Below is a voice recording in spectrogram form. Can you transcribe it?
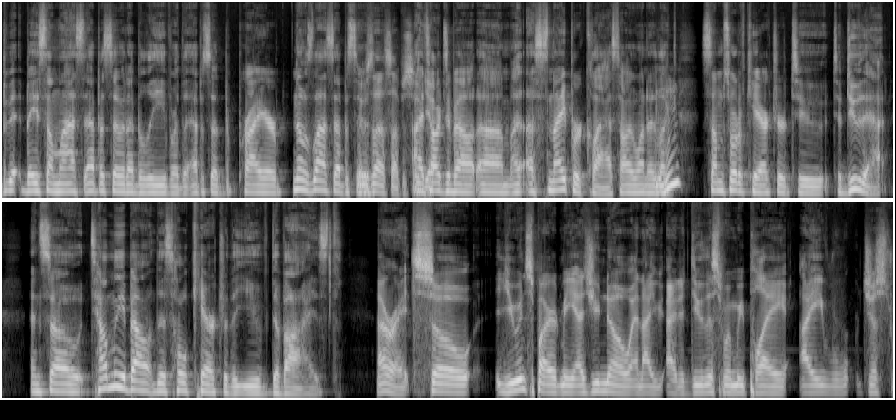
b- based on last episode, I believe, or the episode prior, no, it was last episode. it was last episode. I. Mm-hmm. talked about um, a, a sniper class. How I wanted like some sort of character to to do that. And so, tell me about this whole character that you've devised. All right. So you inspired me, as you know, and I, I do this when we play. I r- just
